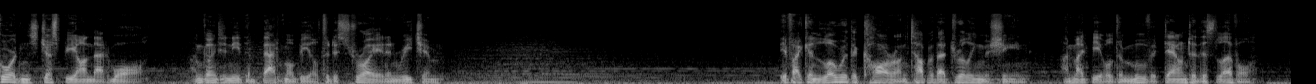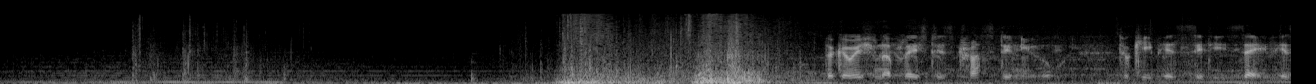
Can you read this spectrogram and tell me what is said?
Gordon's just beyond that wall. I'm going to need the Batmobile to destroy it and reach him. If I can lower the car on top of that drilling machine, I might be able to move it down to this level. The Commissioner placed his trust in you to keep his city safe, his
